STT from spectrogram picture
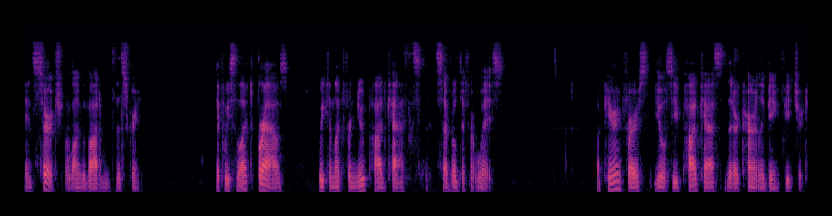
and Search along the bottom of the screen. If we select Browse, we can look for new podcasts in several different ways. Appearing first, you will see podcasts that are currently being featured.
